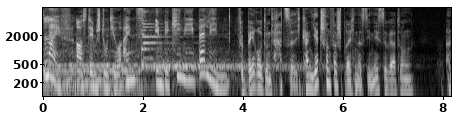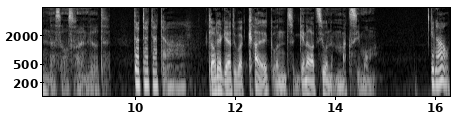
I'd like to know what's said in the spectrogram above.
Live aus dem Studio 1 im Bikini Berlin. Für Beirut und Hatzel. Ich kann jetzt schon versprechen, dass die nächste Wertung anders ausfallen wird. Da, da, da, da. Claudia Gerd über Kalk und Generation Maximum. Genau.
